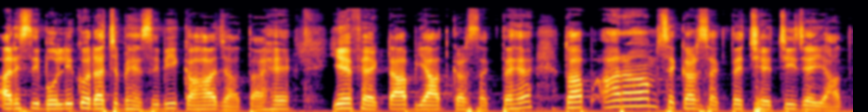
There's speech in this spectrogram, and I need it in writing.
और इसी बोली को रच भैंसी भी कहा जाता है। ये फैक्ट आप याद कर सकते हैं। तो आप आराम से कर सकते छह चीज़ें याद।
